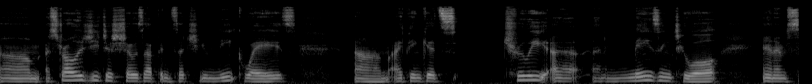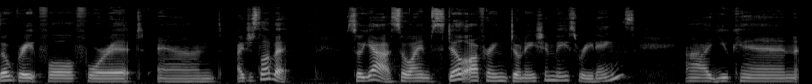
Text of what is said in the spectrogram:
um, astrology just shows up in such unique ways. Um, I think it's truly a, an amazing tool, and I'm so grateful for it, and I just love it. So, yeah, so I'm still offering donation based readings. Uh, you can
